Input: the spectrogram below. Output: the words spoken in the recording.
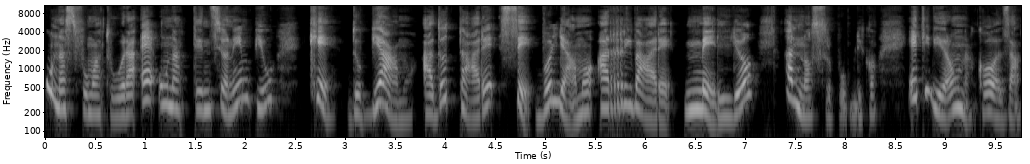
una sfumatura, è un'attenzione in più che dobbiamo adottare se vogliamo arrivare meglio al nostro pubblico. E ti dirò una cosa,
